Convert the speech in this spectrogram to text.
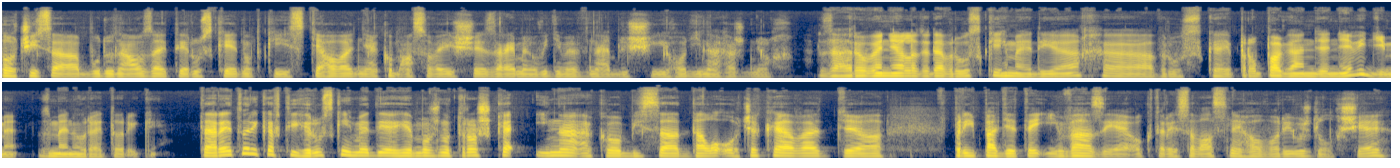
to, či sa budú naozaj tie ruské jednotky stiahovať nejako masovejšie, zrejme uvidíme v najbližších hodinách až dňoch. Zároveň ale teda v ruských médiách a v ruskej propagande nevidíme zmenu retoriky. Tá retorika v tých ruských médiách je možno troška iná, ako by sa dalo očakávať e, v prípade tej invázie, o ktorej sa vlastne hovorí už dlhšie,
